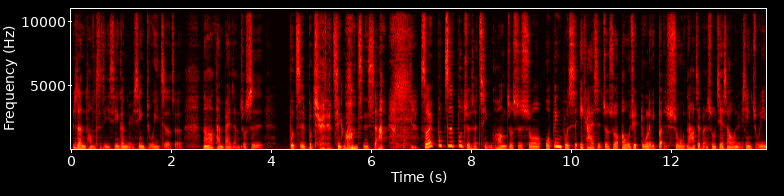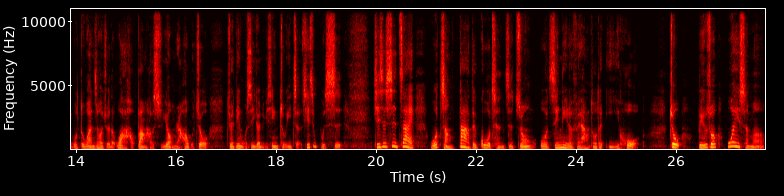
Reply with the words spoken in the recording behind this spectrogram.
认同自己是一个女性主义者的。然后坦白讲，就是不知不觉的情况之下。所谓不知不觉的情况，就是说我并不是一开始就说哦，我去读了一本书，然后这本书介绍我女性主义，我读完之后觉得哇，好棒，好实用，然后我就决定我是一个女性主义者。其实不是，其实是在我长大的过程之中，我经历了非常多的疑惑，就。比如说，为什么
